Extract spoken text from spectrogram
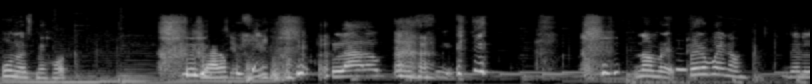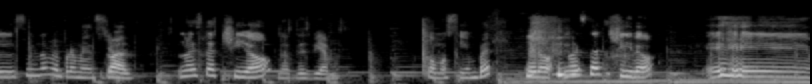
Uno es mejor. Claro que sí. 100%. Claro que sí. No, hombre, pero bueno, del síndrome premenstrual. No está chido, Nos desviamos. como siempre, pero no está chido. Eh,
